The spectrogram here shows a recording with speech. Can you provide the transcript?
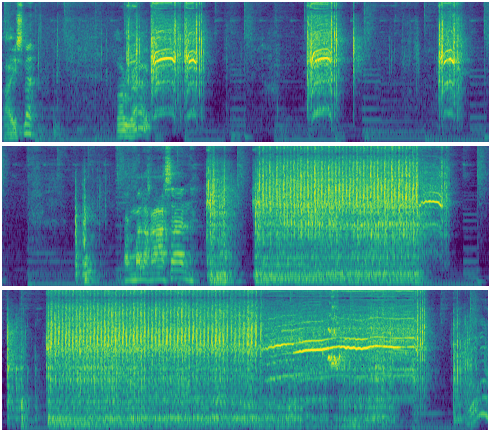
Ayos na. Alright. Pangmalakasan. Yun.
